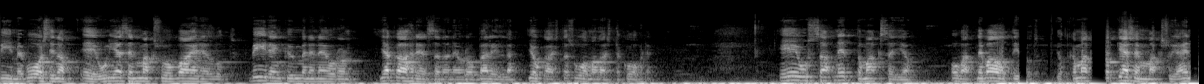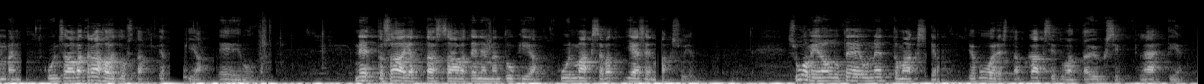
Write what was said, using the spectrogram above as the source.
Viime vuosina EUn jäsenmaksu on vaihdellut 50 euron ja 200 euron välillä jokaista suomalaista kohden. EUssa nettomaksajia ovat ne valtiot, jotka maksavat jäsenmaksuja enemmän kuin saavat rahoitusta ja tukia EUlta. Nettosaajat taas saavat enemmän tukia kuin maksavat jäsenmaksuja. Suomi on ollut EUn nettomaksaja jo vuodesta 2001 lähtien.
